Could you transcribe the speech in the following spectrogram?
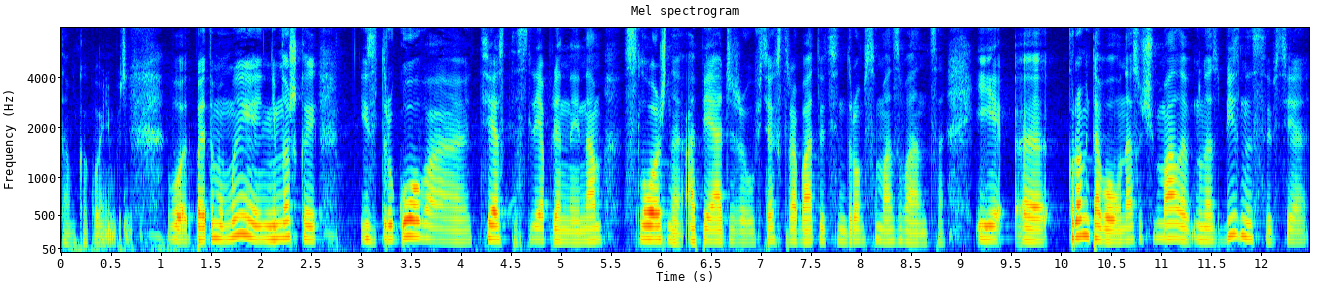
там какой-нибудь. Вот, поэтому мы немножко из другого теста слепленные, нам сложно, опять же, у всех срабатывает синдром самозванца. И э, кроме того, у нас очень мало, у нас бизнесы все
